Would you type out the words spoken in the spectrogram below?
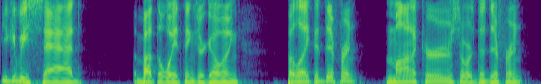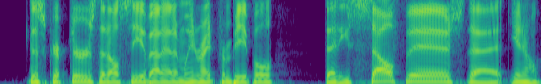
You could be sad about the way things are going, but like the different monikers or the different descriptors that I'll see about Adam Wainwright from people that he's selfish, that, you know,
